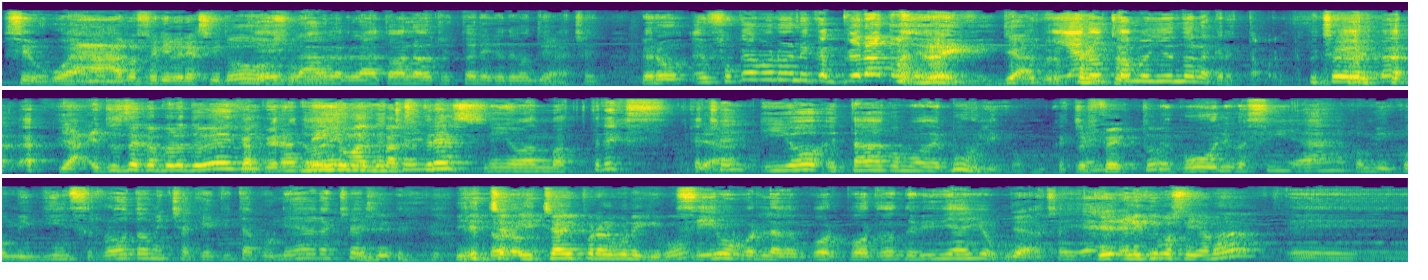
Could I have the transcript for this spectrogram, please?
Sí, pues, jugaba Ah, pues Felipe era exitoso. Y bla, bla, pues. bla, toda la otra historia que te conté, Ya. ¿cachai? Pero enfocémonos en el campeonato de baby. Ya, porque ya no estamos yendo a la cresta, weón. Ya, entonces campeonato de baby, Campeonato niño Mad Max ¿cachai? 3. Niño Mad Max 3, ¿cachai? Y yo estaba como de público, ¿cachai? Perfecto. De público, así, ah, con mi, con mi jeans roto, mi chaquetita culiada, ¿cachai? ¿Y y echáis por algún equipo? Sí, por, la, por, por donde vivía yo, Ya. ¿cachai? ¿Qué- ¿El equipo se llama? Eh,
